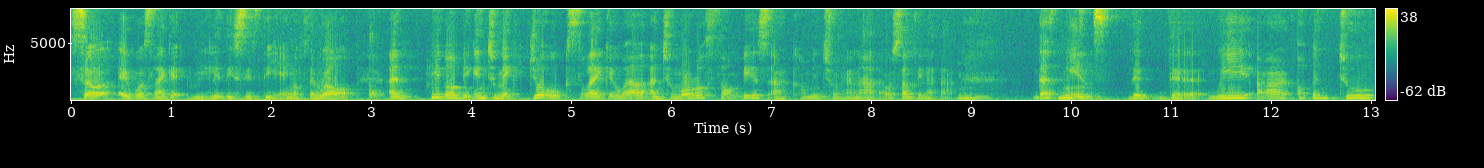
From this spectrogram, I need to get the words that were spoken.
So it was like, uh, really, this is the end of the world. And people begin to make jokes like, uh, well, and tomorrow zombies are coming to Granada or something like that. That means that the, we are open to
